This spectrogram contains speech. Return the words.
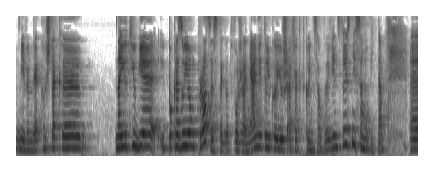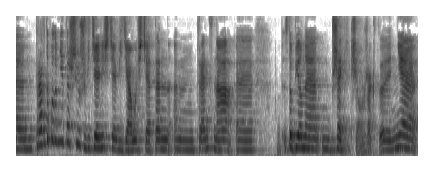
nie wiem, jakoś tak e, na YouTubie pokazują proces tego tworzenia, nie tylko już efekt końcowy, więc to jest niesamowite. Prawdopodobnie też już widzieliście, widziałyście ten trend na zdobione brzegi książek. Nie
